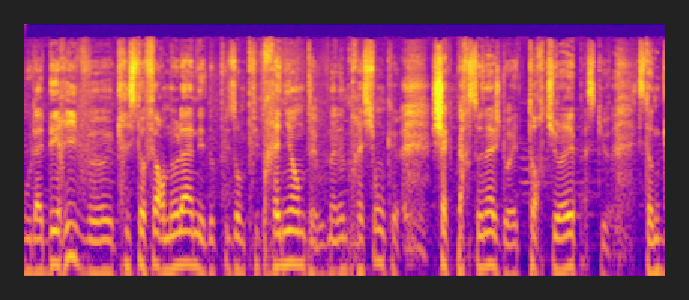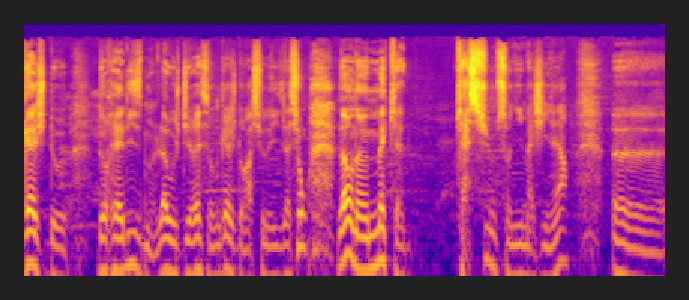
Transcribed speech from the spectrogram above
où la dérive euh, Christopher Nolan est de plus en plus prégnante, et on a l'impression que chaque personnage doit être torturé parce que c'est un gage de, de réalisme. Là où je dirais c'est un gage de rationalisation. Là on a un mec qui a qui assume son imaginaire, euh,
